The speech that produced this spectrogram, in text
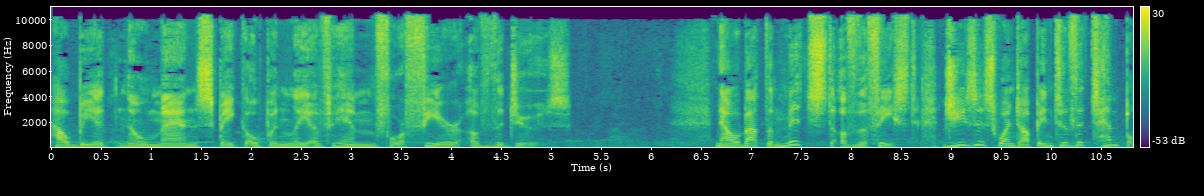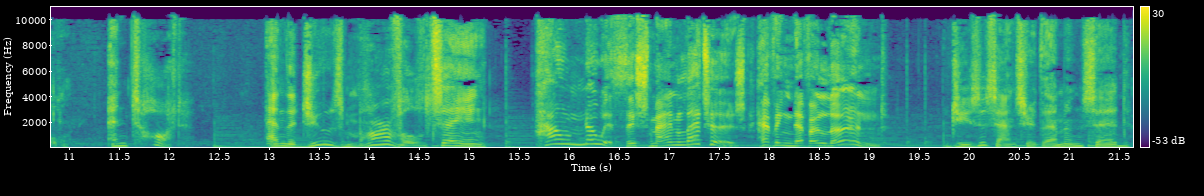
Howbeit no man spake openly of him for fear of the Jews. Now about the midst of the feast, Jesus went up into the temple and taught. And the Jews marveled, saying, How knoweth this man letters, having never learned? Jesus answered them and said,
